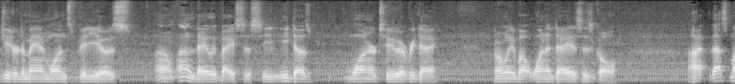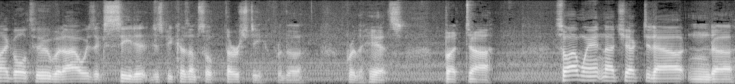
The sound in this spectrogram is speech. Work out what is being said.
Jeter Da Man One's videos um, on a daily basis. He, he does one or two every day. Normally about one a day is his goal. I, that's my goal too, but I always exceed it just because I'm so thirsty for the for the hits. But uh, so I went and I checked it out, and uh,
